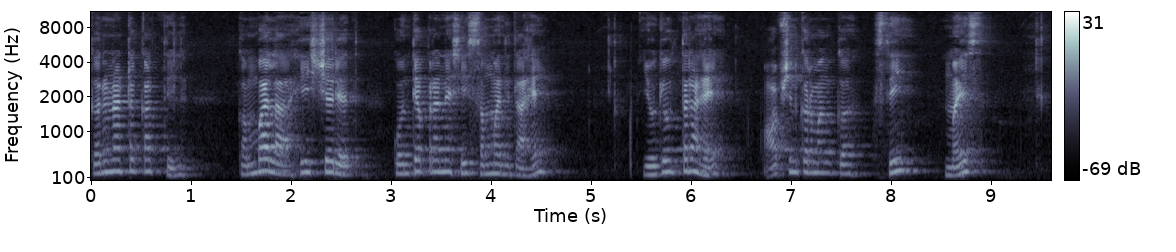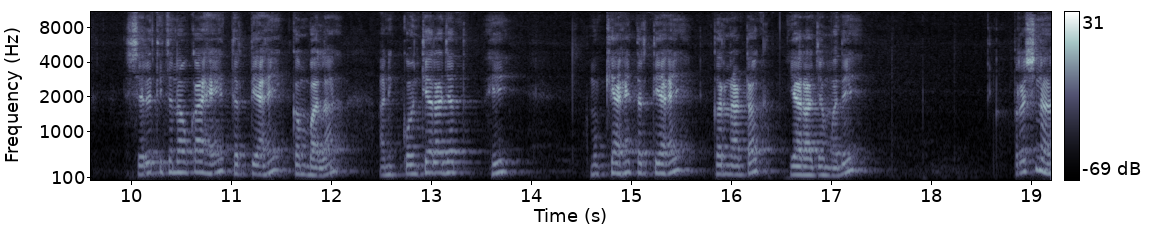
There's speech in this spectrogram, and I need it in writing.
कर्नाटकातील कंबाला ही शर्यत कोणत्या प्राण्याशी संबंधित आहे? योग्य उत्तर आहे ऑप्शन क्रमांक सी म्हैस. शर्यतीचं नाव काय आहे? तर ते आहे कंबाला. आणि कोणत्या राज्यात हे मुख्य आहे? तर ते आहे कर्नाटक. या राज्यामध्ये प्रश्न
